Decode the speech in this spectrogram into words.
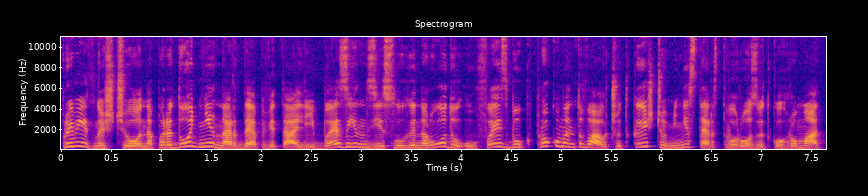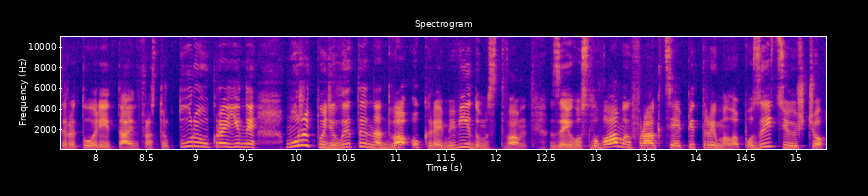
Примітно, що напередодні нардеп Віталій Безгін зі Слуги народу у Фейсбук прокоментував чутки, що Міністерство розвитку громад, територій та інфраструктури України можуть поділити на два окремі відомства. За його словами, фракція підтримала позицію, що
